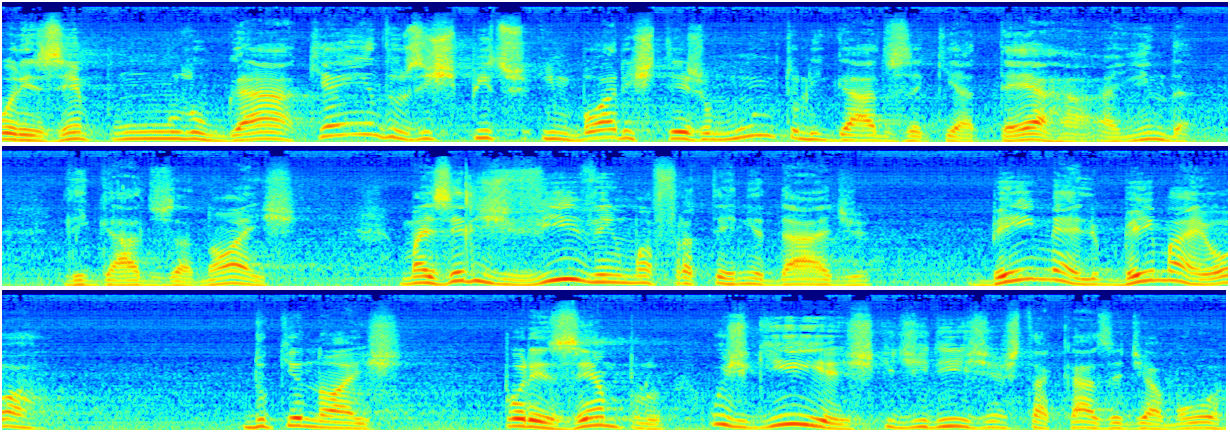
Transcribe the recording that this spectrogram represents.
por exemplo, um lugar que ainda os espíritos, embora estejam muito ligados aqui à Terra, ainda ligados a nós, mas eles vivem uma fraternidade bem, melhor, bem maior do que nós. Por exemplo, os guias que dirigem esta casa de amor,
